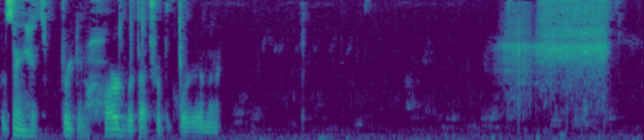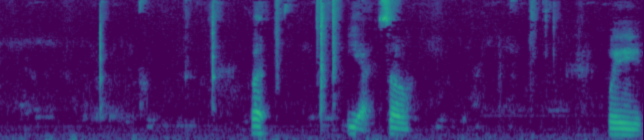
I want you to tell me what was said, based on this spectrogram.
This thing hits freaking hard with that triple quarter in there. But yeah, so we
